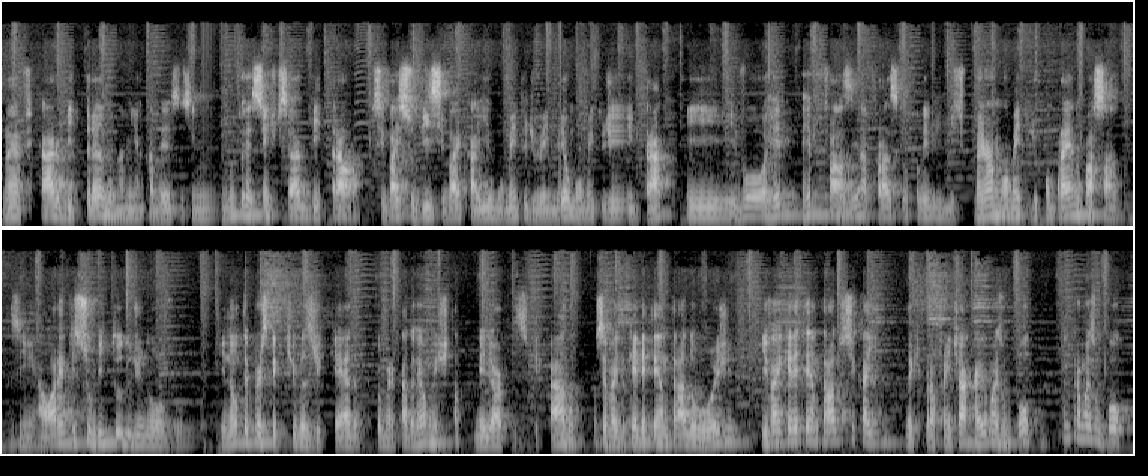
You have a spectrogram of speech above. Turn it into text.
né, ficar arbitrando na minha cabeça, assim, muito recente você arbitrar se vai subir, se vai cair, o momento de vender, o momento de entrar. E vou refazer a frase que eu falei no início. O melhor momento de comprar é no passado. Assim, a hora que subir tudo de novo, e não ter perspectivas de queda, porque o mercado realmente está melhor precificado, você vai querer ter entrado hoje e vai querer ter entrado se cair daqui para frente. Ah, caiu mais um pouco? Entra mais um pouco.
